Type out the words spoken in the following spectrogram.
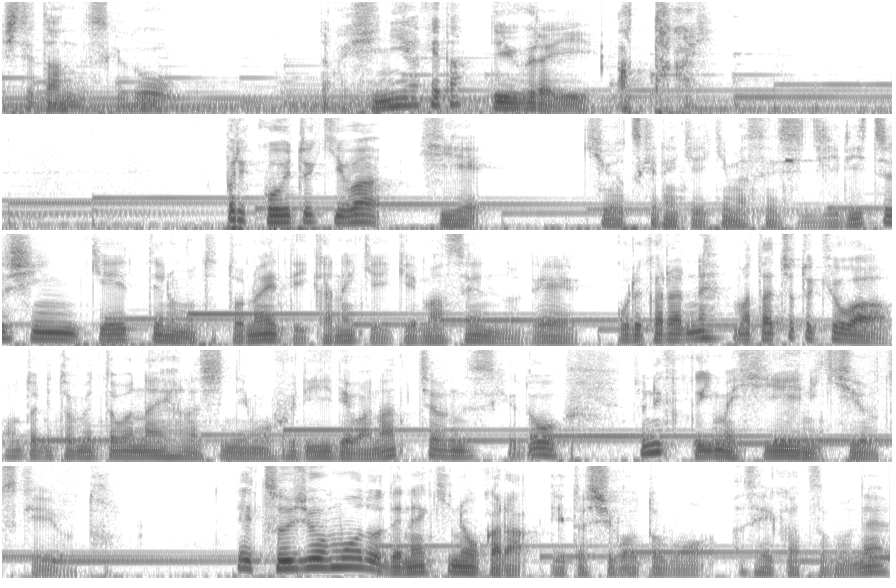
してたんですけどなんか日に焼けたっていうぐらいあったかい。やっぱりこういう時は冷え気をつけなきゃいけませんし自律神経っていうのも整えていかなきゃいけませんのでこれからねまたちょっと今日は本当に止めてもない話にもフリーではなっちゃうんですけどとにかく今冷えに気をつけようと。で通常モードでね昨日から、えー、と仕事も生活もね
